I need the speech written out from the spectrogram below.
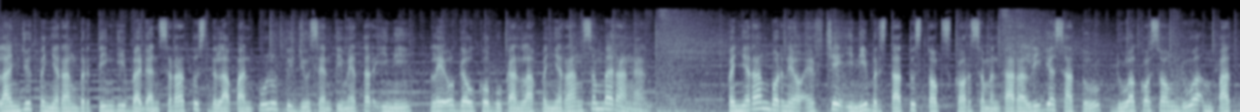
lanjut penyerang bertinggi badan 187 cm ini, Leo Gauco bukanlah penyerang sembarangan. Penyerang Borneo FC ini berstatus top skor sementara Liga 1, 2024-2025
